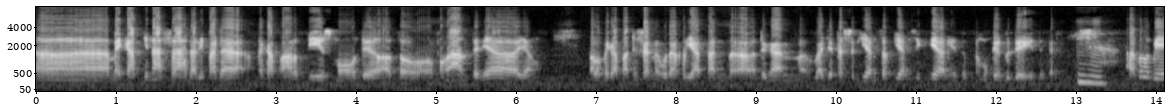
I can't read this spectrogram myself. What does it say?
uh, makeup jenazah daripada makeup artis model atau pengantin? Ya yang kalau makeup artist kan udah kelihatan uh, dengan budgetnya sekian sekian sekian itu kan mungkin gede gitu kan. Mm. Aku lebih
